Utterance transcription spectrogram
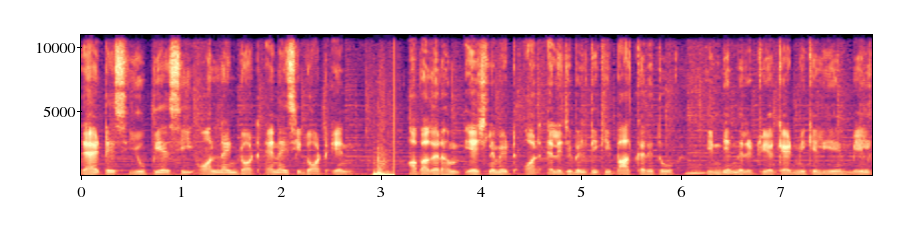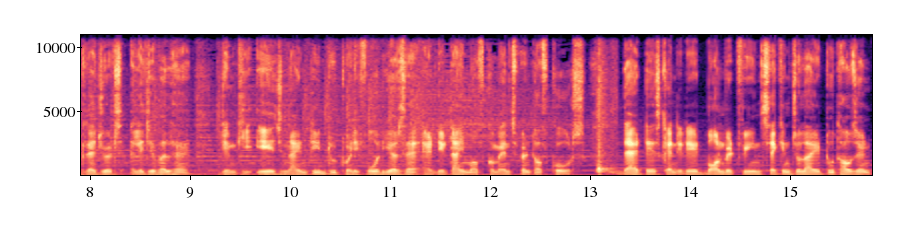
दैट इज़ इन अब अगर हम एज लिमिट और एलिजिबिलिटी की बात करें तो इंडियन मिलिट्री एकेडमी के लिए मेल ग्रेजुएट्स एलिजिबल हैं, जिनकी एज 19 टू 24 इयर्स है at the time of commencement of course that is candidate born between second July 2000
